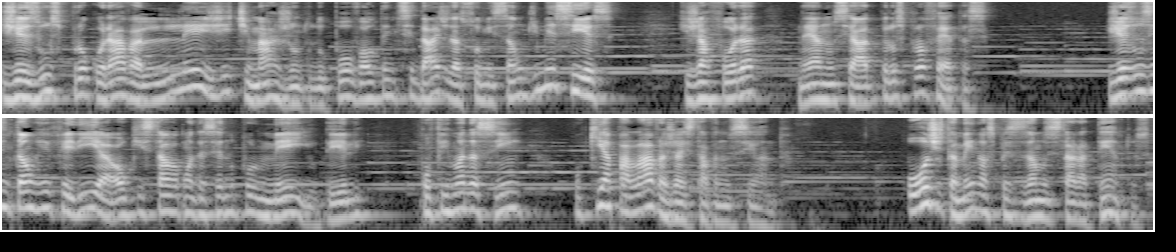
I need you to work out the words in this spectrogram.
Jesus procurava legitimar junto do povo a autenticidade da sua missão de Messias, que já fora né, anunciado pelos profetas. Jesus então referia ao que estava acontecendo por meio dele, confirmando assim o que a palavra já estava anunciando. Hoje também nós precisamos estar atentos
